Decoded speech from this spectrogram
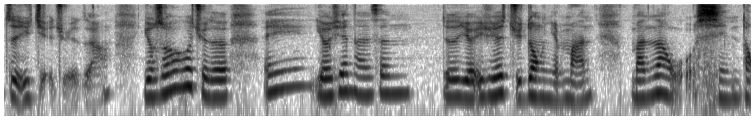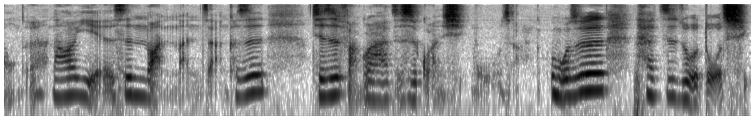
自己解决这样。有时候会觉得，哎，有些男生就是有一些举动也蛮蛮让我心动的，然后也是暖男这样。可是其实反过来只是关心我这样，我是太自作多情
